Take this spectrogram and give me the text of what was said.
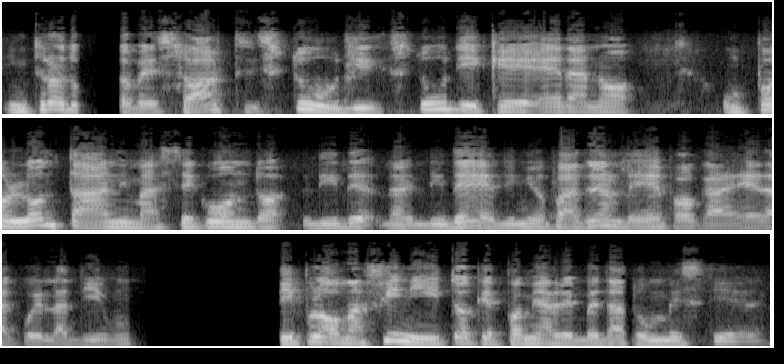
introdotto verso altri studi, studi che erano un po' lontani, ma secondo l'idea, l'idea di mio padre all'epoca era quella di un diploma finito che poi mi avrebbe dato un mestiere.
